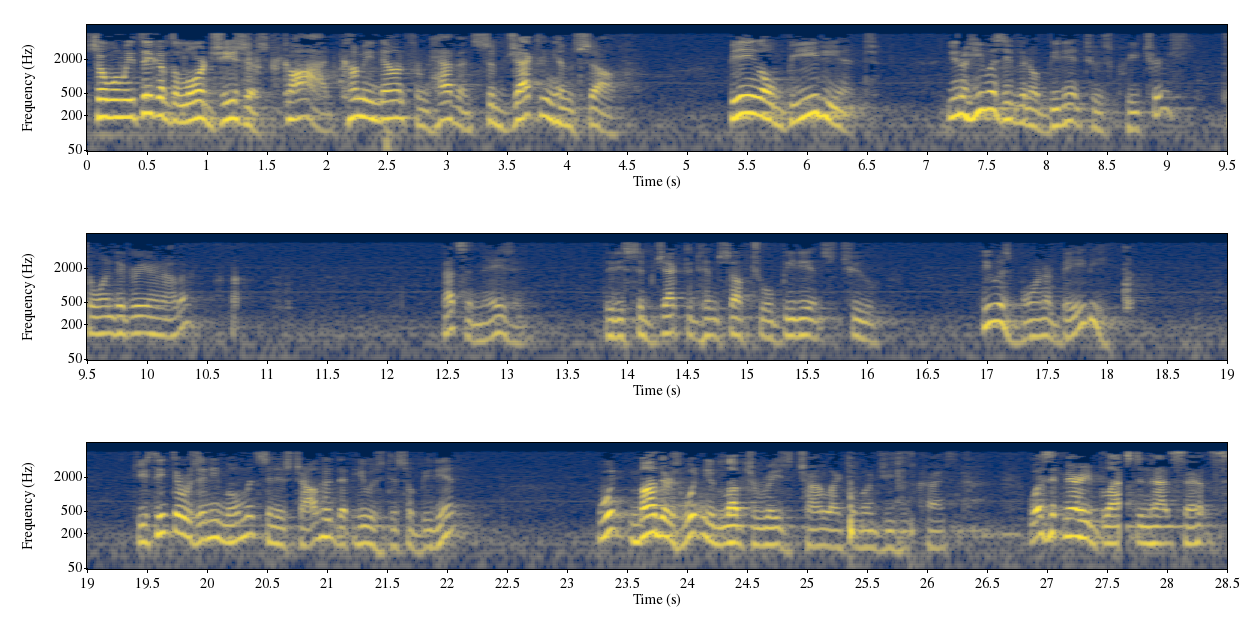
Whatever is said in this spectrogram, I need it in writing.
So when we think of the Lord Jesus, God coming down from heaven, subjecting himself, being obedient, you know, he was even obedient to his creatures to one degree or another. That's amazing. That he subjected himself to obedience to. He was born a baby. Do you think there was any moments in his childhood that he was disobedient? Wouldn't, mothers, wouldn't you love to raise a child like the Lord Jesus Christ? Wasn't Mary blessed in that sense?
